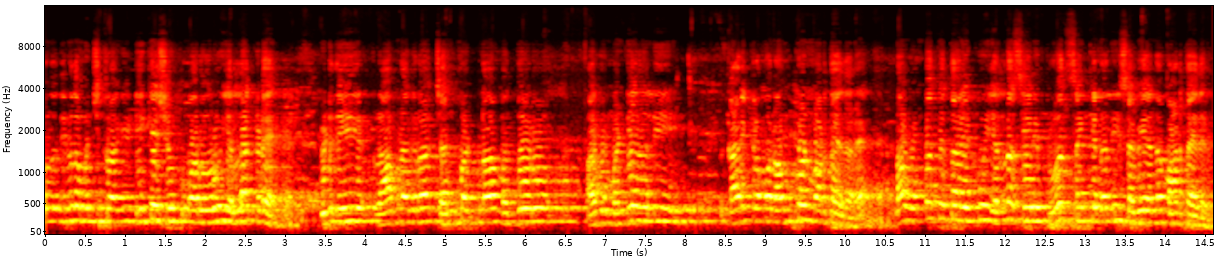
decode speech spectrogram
ಒಂದು ದಿನದ ಮುಂಚಿತವಾಗಿ ಡಿ ಕೆ ಶಿವಕುಮಾರ್ ಅವರು ಎಲ್ಲ ಕಡೆ ಬಿಡದಿ, ರಾಮನಗರ, ಚನ್ನಪಟ್ಟಣ, ಮದ್ದೂರು ಹಾಗೂ ಮಂಡ್ಯದಲ್ಲಿ ಕಾರ್ಯಕ್ರಮವನ್ನು ಹಮ್ಮಿಕೊಂಡು ಮಾಡ್ತಾ ಇದ್ದಾರೆ. ನಾವು ಒಂಬತ್ತನೇ ತಾರೀಕು ಎಲ್ಲ ಸೇರಿ ಬೃಹತ್ ಸಂಖ್ಯೆಯಲ್ಲಿ ಸಭೆಯನ್ನು ಮಾಡ್ತಾ ಇದ್ದೇವೆ.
